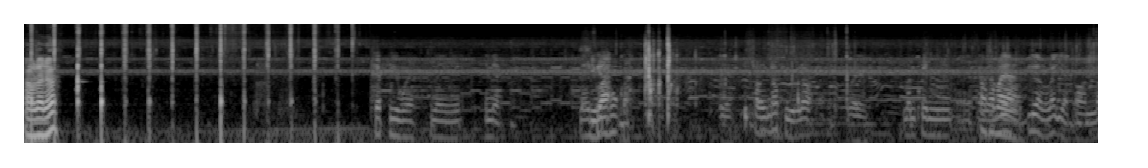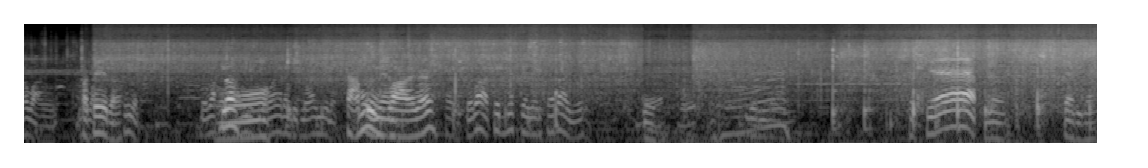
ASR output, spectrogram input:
เอาแล้วเนาะแค่ปิวไงในในเนี่ยในสีเฟซวะบุ๊กอะช่องเล่าปิวแล้วมันเป็นเอ้าทำไมอะ เรื่องละเอียดอ่อนระหว่างประเทศเหรอ ประเทศ แต่ว่าเหรอเด็กน้อยอะไรเด็กน้อยนี่นะสามหมื่นกว่าเลยนะใช่แต่ว่าเฟซบุ๊กยังใช้ได้อยู่แซ่บเลยแซ่บอีกแล้ว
